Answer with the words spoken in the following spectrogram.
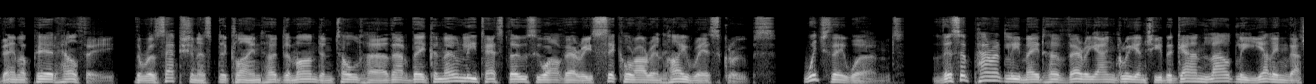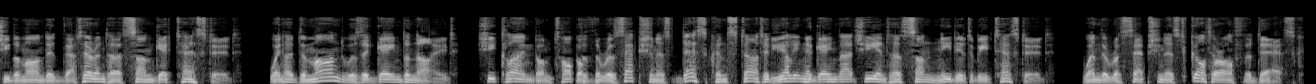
them appeared healthy. The receptionist declined her demand and told her that they can only test those who are very sick or are in high risk groups, which they weren't. This apparently made her very angry and she began loudly yelling that she demanded that her and her son get tested. When her demand was again denied, she climbed on top of the receptionist desk and started yelling again that she and her son needed to be tested. When the receptionist got her off the desk,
